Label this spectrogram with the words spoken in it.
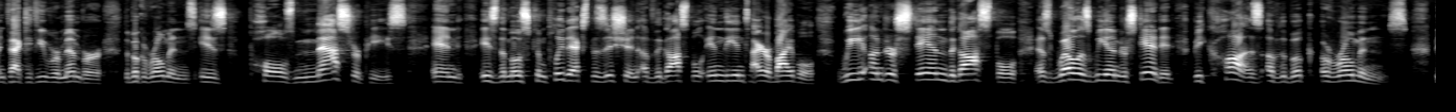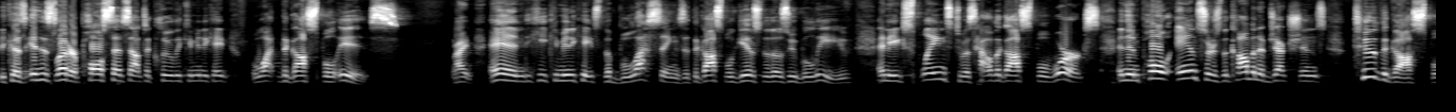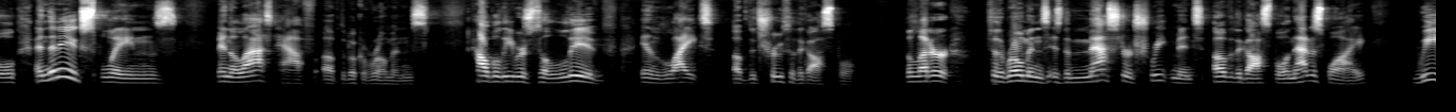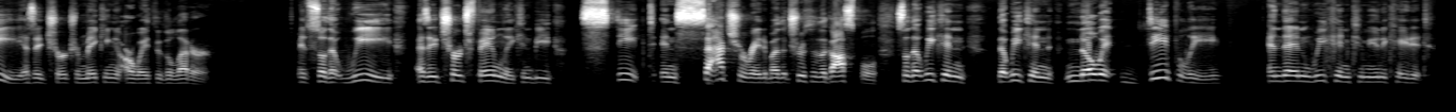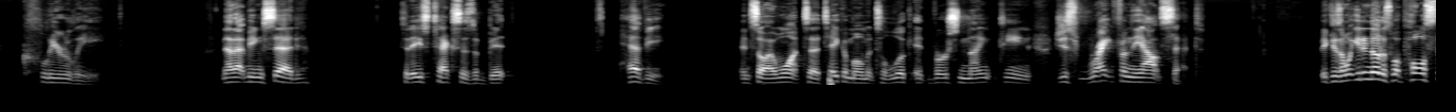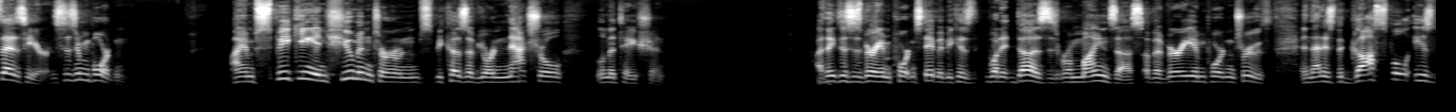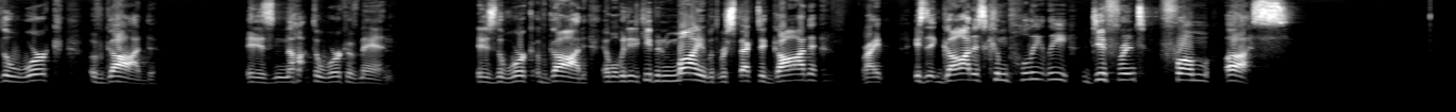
In fact, if you remember, the book of Romans is Paul's masterpiece and is the most complete exposition of the gospel in the entire Bible. We understand the gospel as well as we understand it because of the book of Romans. Because in this letter, Paul sets out to clearly communicate what the gospel is right? And he communicates the blessings that the gospel gives to those who believe, and he explains to us how the gospel works. And then Paul answers the common objections to the gospel, and then he explains in the last half of the book of Romans how believers to live in light of the truth of the gospel. The letter to the Romans is the master treatment of the gospel, and that is why we as a church are making our way through the letter. It's so that we, as a church family, can be steeped and saturated by the truth of the gospel, so that we can that we can know it deeply, and then we can communicate it clearly. Now, that being said, today's text is a bit heavy. And so I want to take a moment to look at verse 19, just right from the outset. Because I want you to notice what Paul says here. This is important. I am speaking in human terms because of your natural limitation. I think this is a very important statement because what it does is it reminds us of a very important truth, and that is the gospel is the work of God. It is not the work of man. It is the work of God. And what we need to keep in mind with respect to God, right, is that God is completely different from us.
